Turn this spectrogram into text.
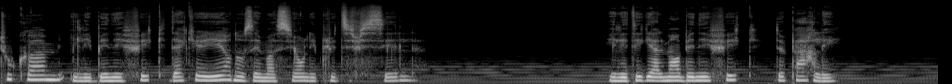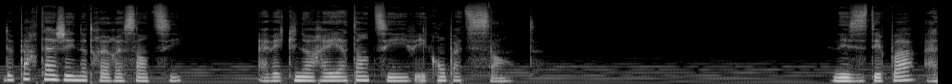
Tout comme il est bénéfique d'accueillir nos émotions les plus difficiles, il est également bénéfique de parler, de partager notre ressenti avec une oreille attentive et compatissante. N'hésitez pas à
